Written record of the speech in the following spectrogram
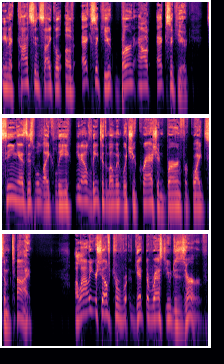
in a constant cycle of execute, burn out, execute, seeing as this will likely, you know, lead to the moment which you crash and burn for quite some time. Allow yourself to get the rest you deserve.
